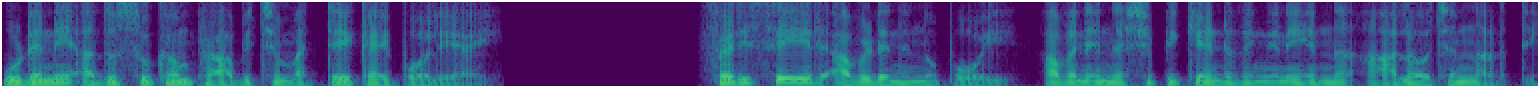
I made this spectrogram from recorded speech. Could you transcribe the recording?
ഉടനെ അതു സുഖം പ്രാപിച്ച് മറ്റേ കൈപോലെയായി ഫരിസേയർ അവിടെ നിന്നു പോയി അവനെ നശിപ്പിക്കേണ്ടതെങ്ങനെയെന്ന് ആലോചന നടത്തി.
